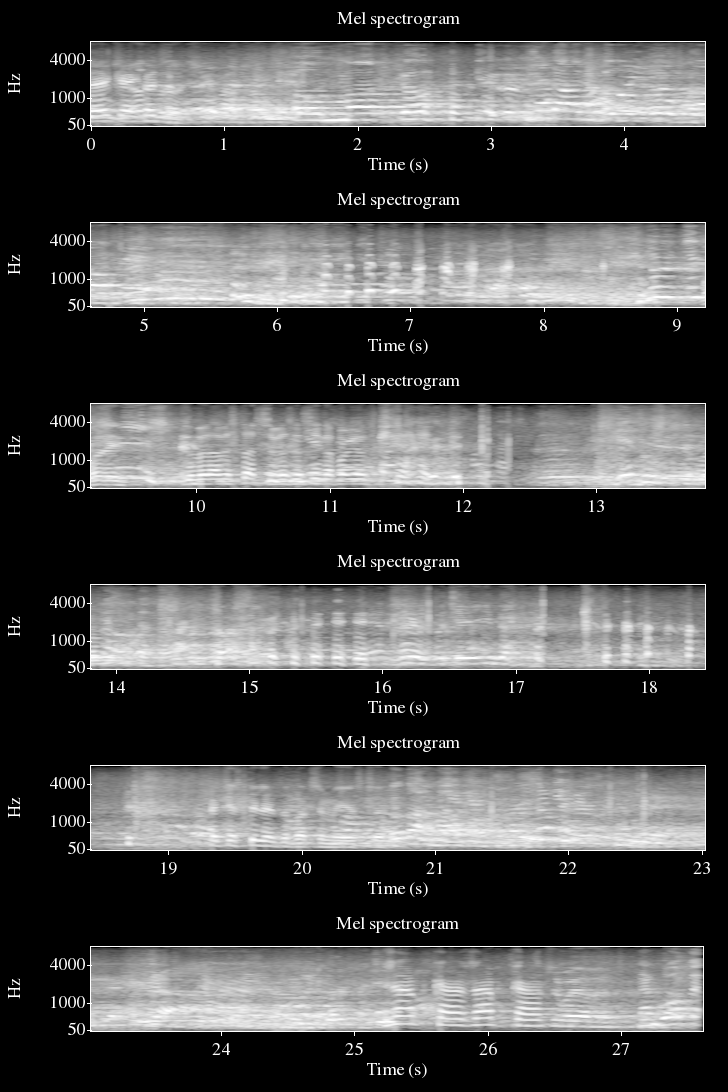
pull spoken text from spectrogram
Czekaj, chodź. O matko, jego Dobra, wystarczy, wezmę sobie na pamiątkę. Wiesz, do ciebie idę. Chociaż tyle zobaczymy jeszcze. Żabka, żabka. Na głowę.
